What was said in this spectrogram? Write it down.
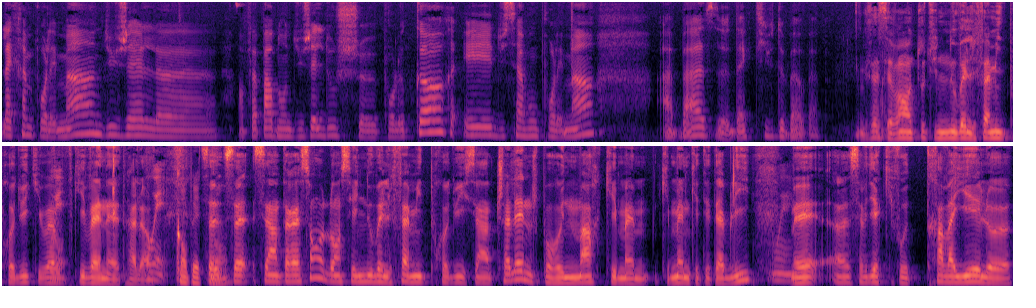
la crème pour les mains, du gel, euh, enfin, pardon, du gel douche pour le corps et du savon pour les mains à base d'actifs de baobab. Ça, c'est vraiment toute une nouvelle famille de produits qui va, qui va naître. Alors, oui. complètement. C'est intéressant de lancer une nouvelle famille de produits. C'est un challenge pour une marque qui, même, qui, même qui est établie. Mais ça veut dire qu'il faut travailler le,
